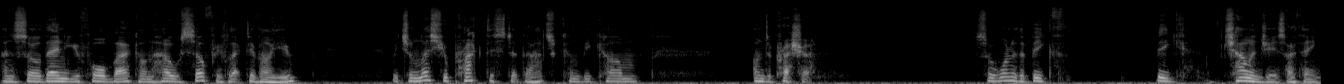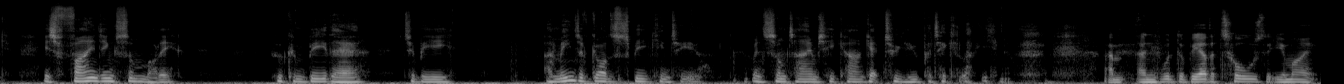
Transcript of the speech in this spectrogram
And so then you fall back on how self reflective are you, which, unless you're practiced at that, can become under pressure. So, one of the big, big challenges, I think, is finding somebody who can be there to be a means of God speaking to you when sometimes He can't get to you particularly. Um, and would there be other tools that you might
